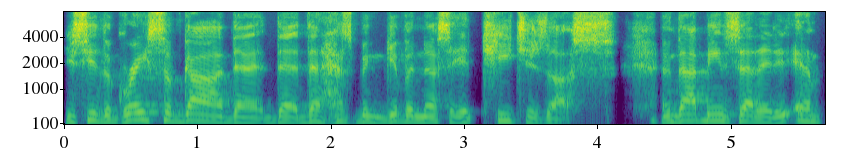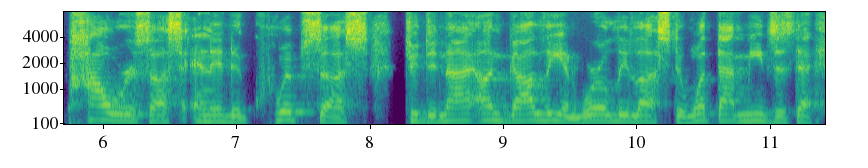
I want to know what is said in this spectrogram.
You see, the grace of God that, that, that has been given us, it teaches us. And that means that it, empowers us and it equips us to deny ungodly and worldly lust. And what that means is that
